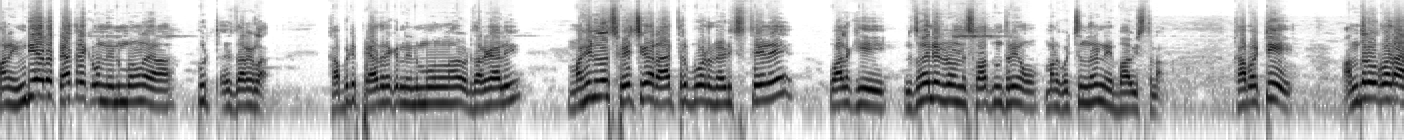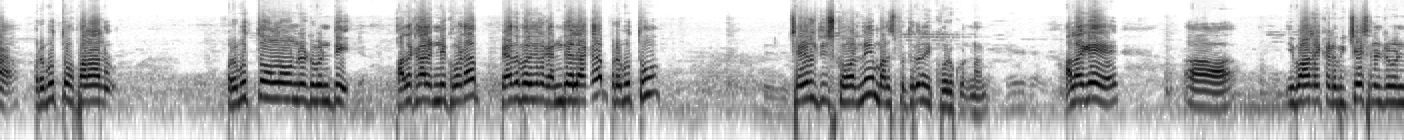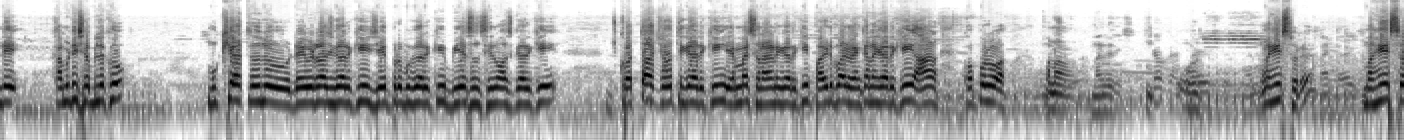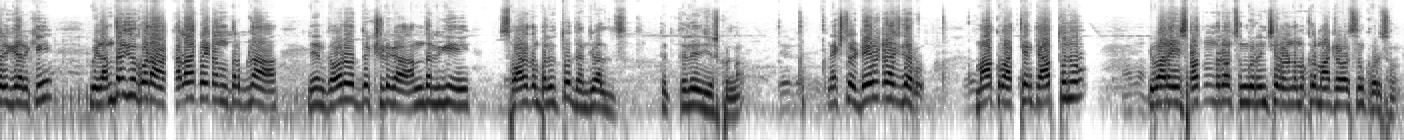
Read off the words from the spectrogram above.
మన ఇండియాలో పేదరికం నిర్మూలన పూర్తి జరగల. కాబట్టి పేదరిక నిర్మూలన జరగాలి. మహిళలు స్వేచ్ఛగా రాత్రిపూట నడిస్తేనే వాళ్ళకి నిజమైనటువంటి స్వాతంత్ర్యం మనకు వచ్చిందని నేను భావిస్తున్నా. కాబట్టి అందరూ కూడా ప్రభుత్వ ఫలాలు ప్రభుత్వంలో ఉన్నటువంటి పథకాలన్నీ కూడా పేద ప్రజలకు అందేలాగా ప్రభుత్వం చర్యలు తీసుకోవాలని మనస్ఫూర్తిగా నేను కోరుకుంటున్నాను. అలాగే ఇవాళ ఇక్కడ విచ్చేసినటువంటి కమిటీ సభ్యులకు ముఖ్య అతిథులు డేవిడ్ రాజు గారికి జయప్రభు గారికి బిఎస్ఎన్ శ్రీనివాస్ గారికి కొత్త జ్యోతి గారికి ఎంఎస్ నారాయణ గారికి పైడిపాటి వెంకన్న గారికి ఆ, కొప్పరు మన మహేశ్వరి మహేశ్వరి గారికి వీళ్ళందరికీ కూడా కళాపీఠం తరపున నేను గౌరవ అధ్యక్షుడిగా అందరికీ స్వాగతం పలుకుతూ ధన్యవాదాలు తె- తెలియజేసుకున్నాం. నెక్స్ట్ డేవిడ్ రాజు గారు మాకు అత్యంత ఆప్తులు. ఇవాళ ఈ స్వాతంత్రోత్సవం గురించి రెండు ముక్కలు మాట్లాడవలసిన కోరుతున్నాం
